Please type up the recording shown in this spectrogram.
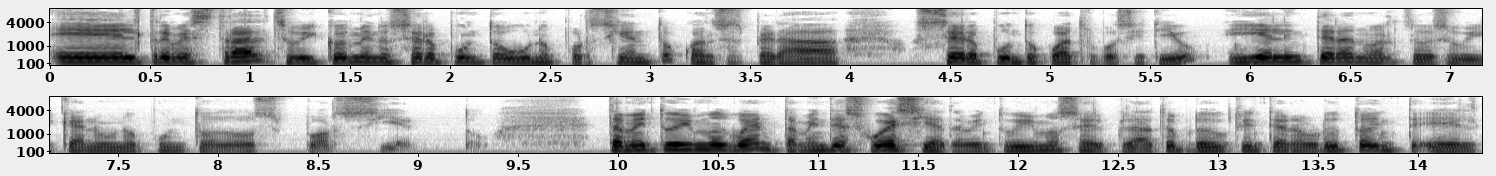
El trimestral se ubicó en menos 0.1% cuando se esperaba 0.4% positivo y el interanual se ubica en 1.2%. También tuvimos, bueno, también de Suecia, también tuvimos el dato de Producto Interno Bruto, el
